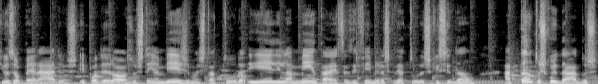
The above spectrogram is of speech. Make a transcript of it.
Que os operários e poderosos têm a mesma estatura, e ele lamenta essas efêmeras criaturas que se dão a tantos cuidados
